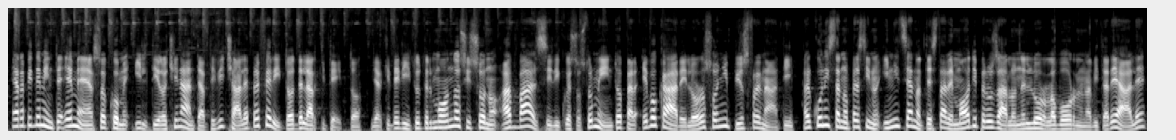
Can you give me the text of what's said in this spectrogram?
è rapidamente emerso come il tirocinante artificiale preferito dell'architetto. Gli architetti di tutto il mondo si sono avvalsi di questo strumento per evocare i loro sogni più sfrenati. Alcuni stanno persino iniziando a testare modi per usarlo nel loro lavoro nella vita reale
